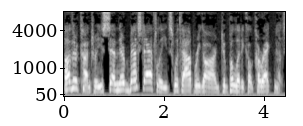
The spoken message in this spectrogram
Other countries send their best athletes without regard to political correctness.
